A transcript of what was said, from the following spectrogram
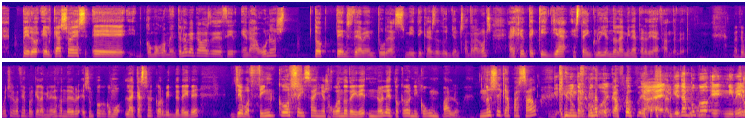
Pero el caso es, eh, como comenté lo que acabas de decir, en algunos top 10 de aventuras míticas de Dungeons and Dragons, hay gente que ya está incluyendo la mina perdida de Fandelver. Me hace mucha gracia porque la mina de Fandelver es un poco como la casa Corbett de D&D. Llevo 5 o 6 años jugando D&D, no le he tocado ni con un palo. No sé qué ha pasado, que nunca tampoco, me ha ¿eh? tocado. yo tampoco, eh, nivel,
